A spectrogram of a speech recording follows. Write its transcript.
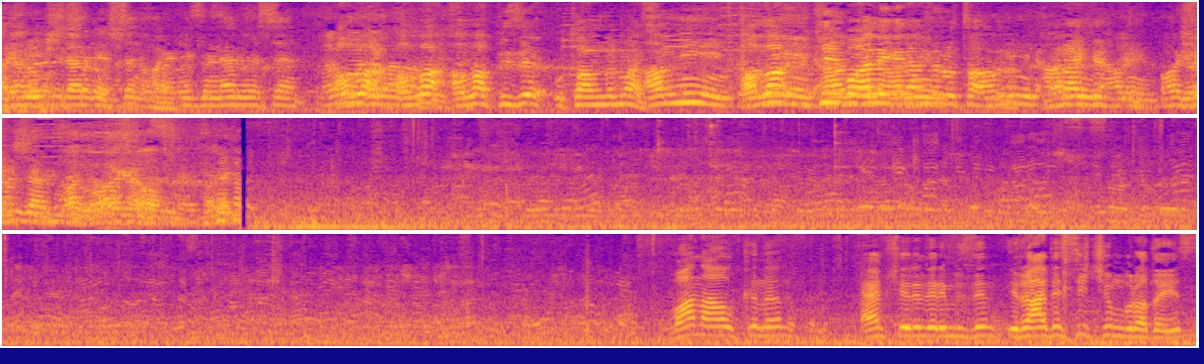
Hayırlı işler versin. Hayırlı günler versin. Allah Allah Allah bizi utandırmaz. Amin. Allah ülkeyi bu hale amin, utandırır. Merak etmeyin. amin. Borçum Görüşürüz. üzerine. Kolay gelsin. Van halkının, hemşerilerimizin iradesi için buradayız.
